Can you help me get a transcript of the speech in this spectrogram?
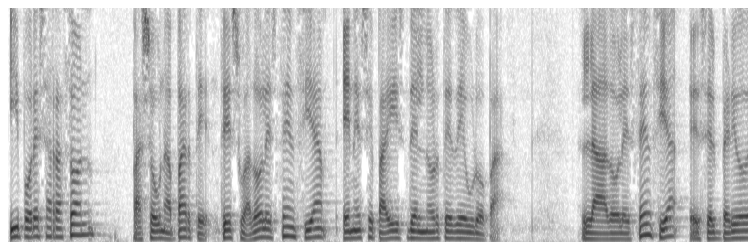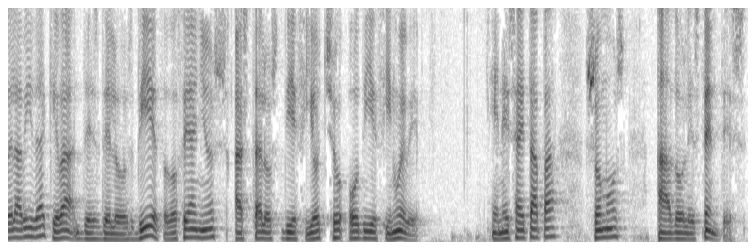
y por esa razón pasó una parte de su adolescencia en ese país del norte de Europa. La adolescencia es el periodo de la vida que va desde los 10 o 12 años hasta los 18 o 19. En esa etapa somos adolescentes.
